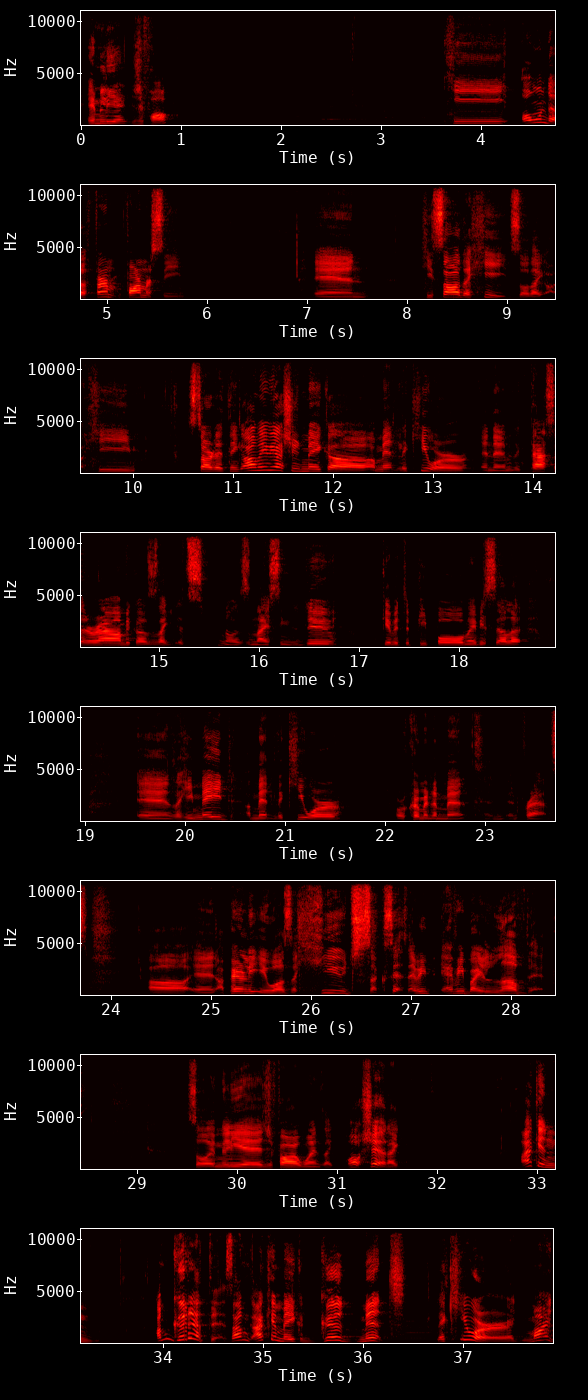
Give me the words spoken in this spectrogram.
Emilie Giffard, he owned a pharmacy, and he saw the heat, so like he started thinking, oh, maybe I should make a, a mint liqueur and then like, pass it around because like it's you know it's a nice thing to do. Give it to people, maybe sell it. And so he made a mint liqueur or creme de menthe in, in France. Uh, and apparently it was a huge success. Every, everybody loved it. So Emilie Giffard went like, oh shit, like I can, I'm good at this. I'm, I can make a good mint liqueur. Like my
